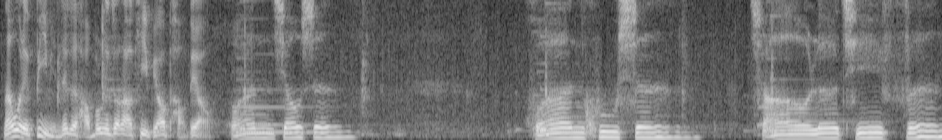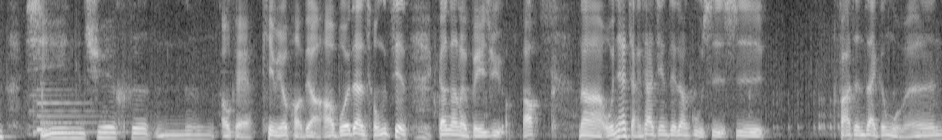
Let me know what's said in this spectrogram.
那为了避免这个好不容易抓到 key 不要跑掉，欢笑声、欢呼声。炒了气氛，心却很冷。OK，K 没有跑掉，好，不会再重现刚刚的悲剧哦。好，那我现在讲一下今天这段故事是发生在跟我们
